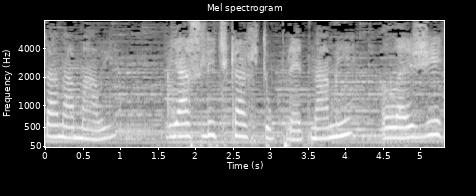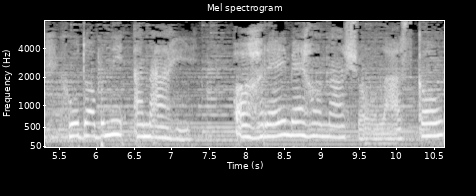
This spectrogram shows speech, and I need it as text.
sa na malý, v jasličkách tu pred nami leží chudobný a nahý. Ohrejme ho našou láskou,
